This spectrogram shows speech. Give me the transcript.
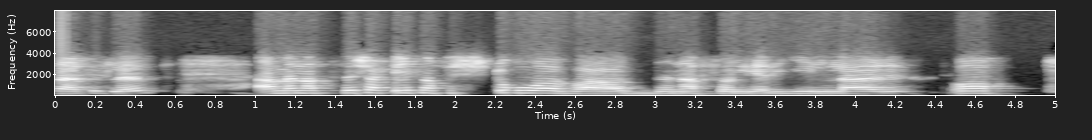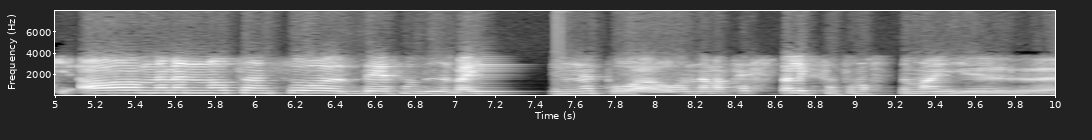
där till slut. Ja, men att försöka liksom förstå vad dina följare gillar. Och, ja, nej, men, och sen så det som vi var inne på, och när man testar liksom, så måste man ju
